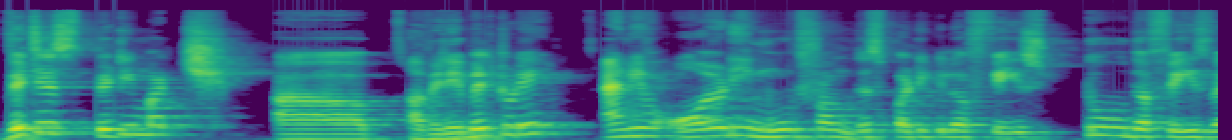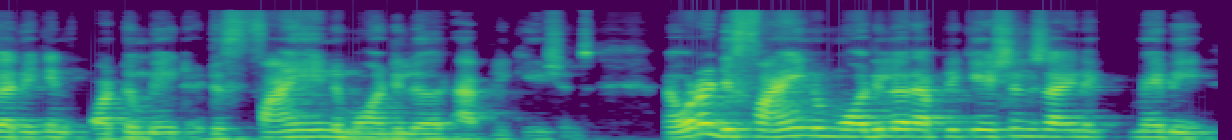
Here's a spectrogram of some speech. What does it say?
which is pretty much uh, available today. And we've already moved from this particular phase to the phase where we can automate defined modular applications. Now, what are defined modular applications? Like maybe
